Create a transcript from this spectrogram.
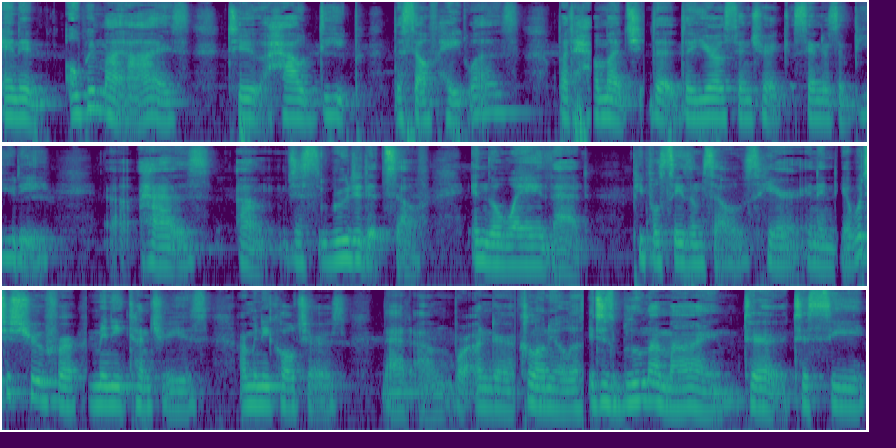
and it opened my eyes to how deep the self hate was but how much the, the Eurocentric standards of beauty uh, has um, just rooted itself in the way that people see themselves here in India, which is true for many countries or many cultures that um, were under colonialism. It just blew my mind to to see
